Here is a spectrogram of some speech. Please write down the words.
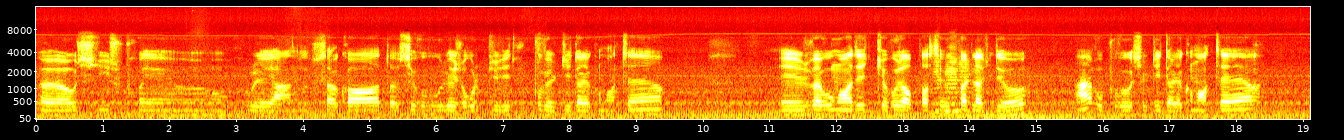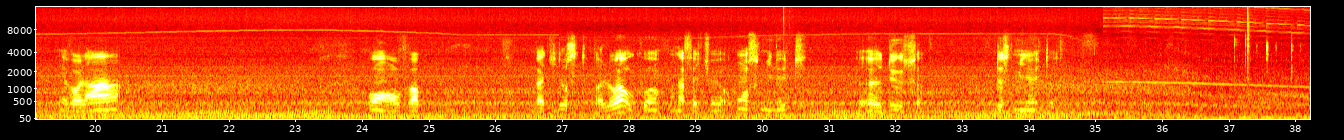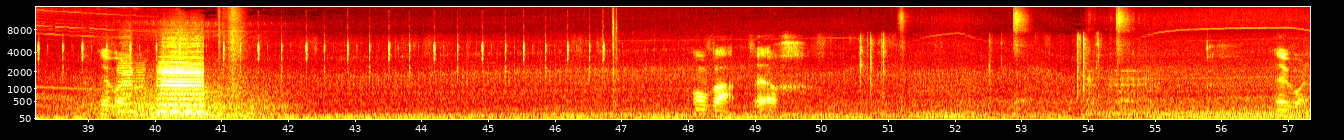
Euh, aussi je pourrais euh, rouler à 50. Euh, Si vous voulez je roule plus vite vous pouvez le dire dans les commentaires. Et je vais vous demander que vous en pensez ou pas de la vidéo. Hein, vous pouvez aussi le dire dans les commentaires. Et voilà. Bon, on va... Bah dis donc, c'était pas loin ou quoi? On a fait que 11 minutes. Euh, 12. 12 minutes. Et voilà. On va vers... Et voilà.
